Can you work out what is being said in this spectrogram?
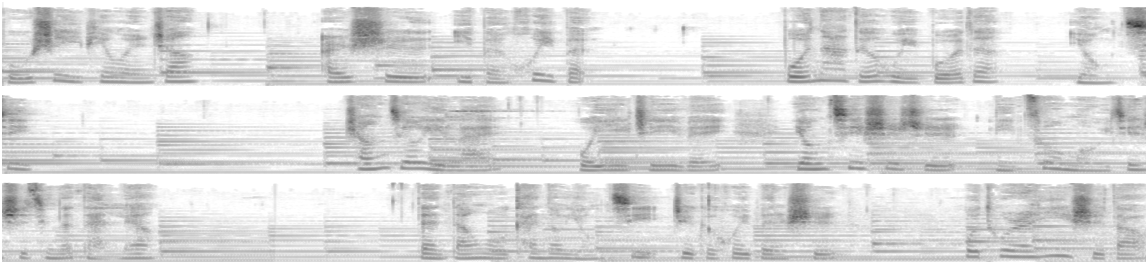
不是一篇文章，而是一本绘本——伯纳德·韦伯的《勇气》。长久以来，我一直以为勇气是指你做某一件事情的胆量。但当我看到《勇气》这个绘本时，我突然意识到，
